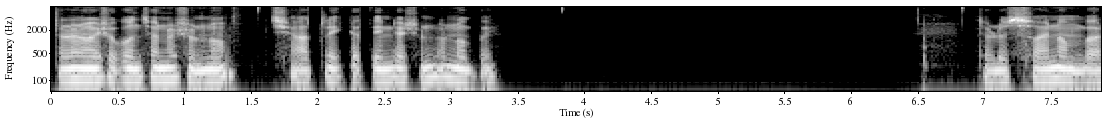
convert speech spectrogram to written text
তাহলে নয়শো পঞ্চান্ন শূন্য, সাত রেখা তিনটা শূন্য নব্বই। তাহলে ছয় নম্বর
